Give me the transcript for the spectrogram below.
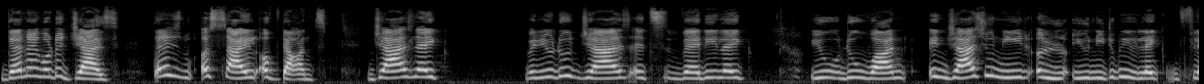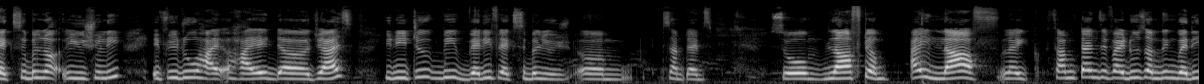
Then I go to jazz. That is a style of dance. Jazz, like when you do jazz, it's very like you do one in jazz you need a you need to be like flexible usually. If you do high high uh, jazz you need to be very flexible um, sometimes. So laughter. I laugh like sometimes if i do something very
